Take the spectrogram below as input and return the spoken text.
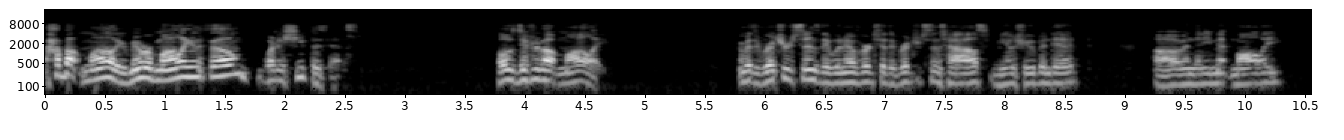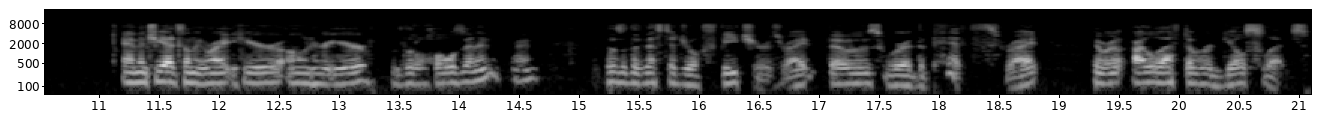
How about Molly? Remember Molly in the film? What does she possess? What was different about Molly? Remember the Richardsons? They went over to the Richardsons' house. Neil Shubin did, um, and then he met Molly, and then she had something right here on her ear with little holes in it, right? Those are the vestigial features, right? Those were the piths, right? There were our leftover gill slits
